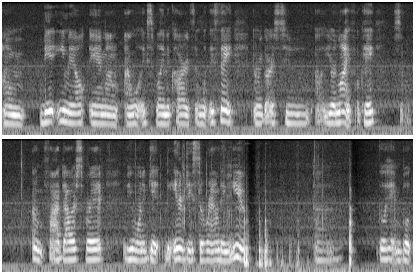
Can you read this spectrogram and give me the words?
um, via email, and um, I will explain the cards and what they say in regards to uh, your life. Okay, so um, five dollar spread. If you want to get the energy surrounding you, uh, go ahead and book.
